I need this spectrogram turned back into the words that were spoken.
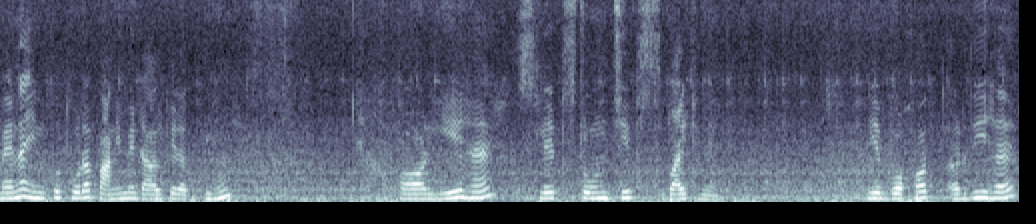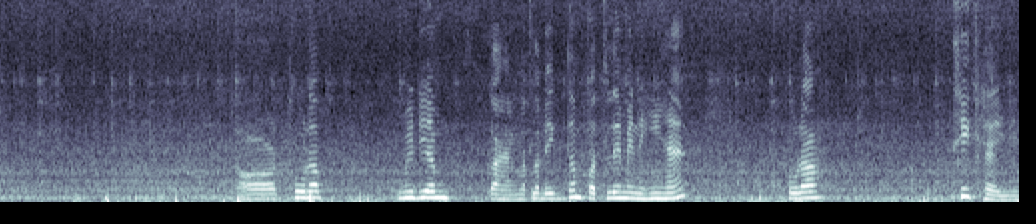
मैं ना इनको थोड़ा पानी में डाल के रखती हूँ। और ये है स्लेट स्टोन चिप्स वाइट में। ये बहुत अर्दी है। और थोड़ा मीडियम का है मतलब एकदम पतले में नहीं है। थोड़ा ठीक है ये।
